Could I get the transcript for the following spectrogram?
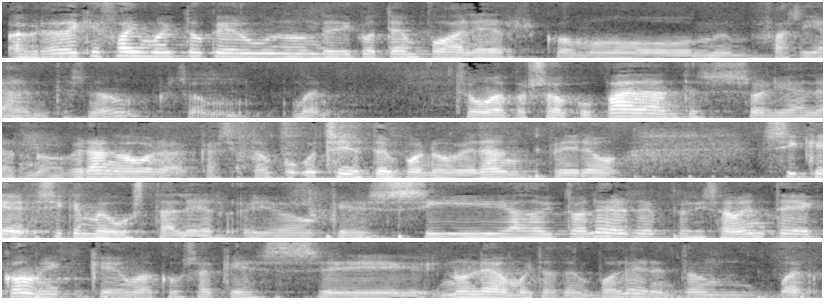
a verdade é que fai moito que eu non dedico tempo a ler como me facía antes, non? Son, bueno, son unha persoa ocupada, antes solía ler no verán, agora casi tampouco teño tempo no verán, pero sí que sí que me gusta ler e o que sí adoito ler é precisamente cómic que é unha cousa que se eh, non leva moito tempo ler entón, bueno,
